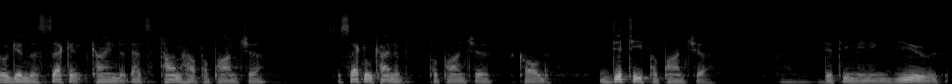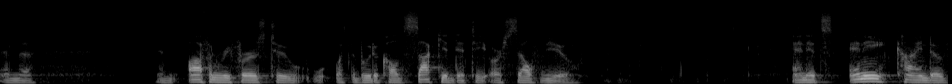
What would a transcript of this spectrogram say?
So again, the second kind of, that's tanha papancha. The second kind of papancha is called ditthi papancha. Uh, ditthi meaning views, and the and often refers to what the Buddha called sakya ditthi or self view. And it's any kind of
